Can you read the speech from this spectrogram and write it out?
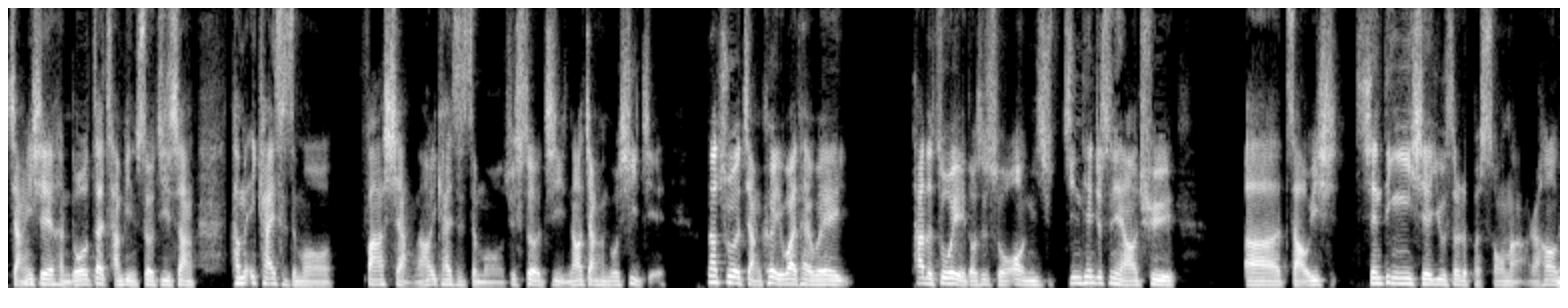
讲一些很多在产品设计上，他们一开始怎么发想，然后一开始怎么去设计，然后讲很多细节。那除了讲课以外，他也会他的作业也都是说，哦，你今天就是你要去。呃，找一些先定义一些 user 的 persona，然后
